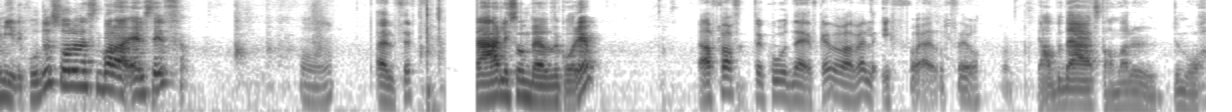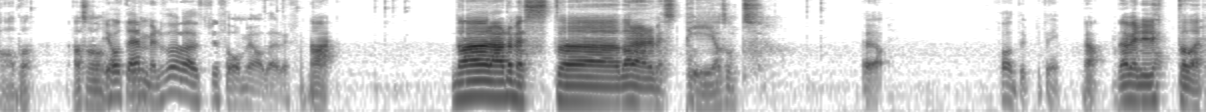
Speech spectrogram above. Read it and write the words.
minikode står det nesten bare else if. Mm. Else, if. Det er liksom det det går i. Ja, første koden jeg skrev, det var veldig if og else, jo. Sånn. Ja, men det er standard. Du, du må ha det. Altså I HTML så er det ikke så mye av det, liksom. Nei. Der er det mest eh, Der er det mest P og sånt. Ja. Sånn type ting. Ja, det er veldig lett det der.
